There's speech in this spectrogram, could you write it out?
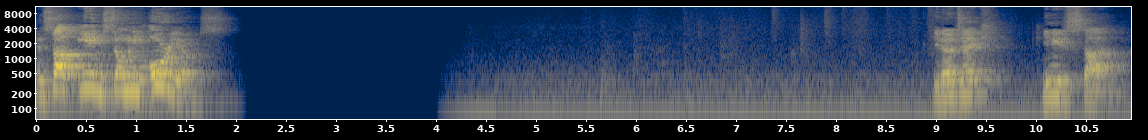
and stop eating so many Oreos. You know, Jake, you need a style.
